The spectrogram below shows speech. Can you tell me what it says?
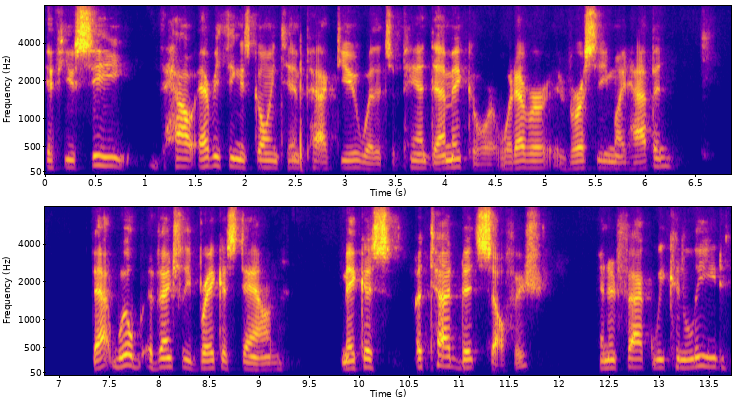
if you see how everything is going to impact you, whether it's a pandemic or whatever adversity might happen, that will eventually break us down, make us a tad bit selfish. And in fact, we can lead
